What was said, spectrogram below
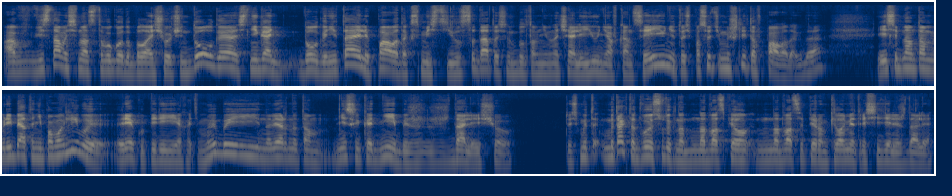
а весна 18 года была еще очень долгая, снега долго не таяли, паводок сместился, да, то есть он был там не в начале июня, а в конце июня, то есть по сути мы шли-то в паводок, да. Если бы нам там ребята не помогли бы реку переехать, мы бы, наверное, там несколько дней бы ждали еще то есть мы, мы так-то двое суток на, на, 21, на 21 километре сидели, ждали.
